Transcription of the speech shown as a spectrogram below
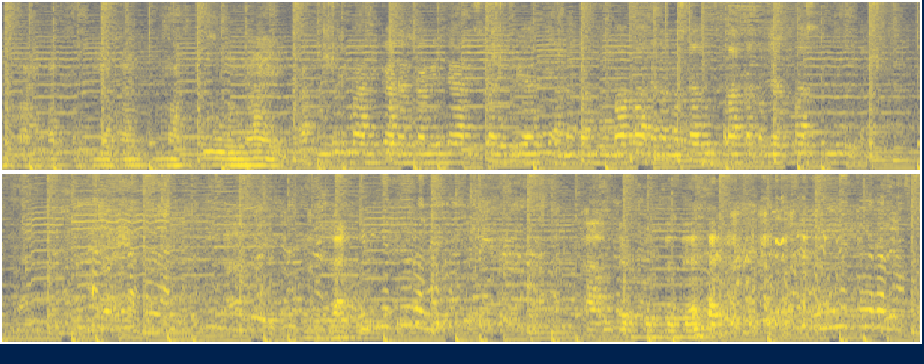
seperangkat perhiasan emas tunai aku terima nikah dan kawinnya Rizka Indriani anak kandung bapak dengan mas kawin perangkat perhiasan dulu. Ininya turun, hampir putus ya ininya turun, mas.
